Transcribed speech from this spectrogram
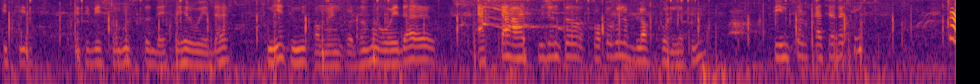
পৃথিবী পৃথিবীর সমস্ত দেশের ওয়েদার নিয়ে তুমি কমেন্ট করো। তোমার ওয়েদার একটা আজ পর্যন্ত কতগুলো ব্লগ করলে তুমি? তিনশোর কাছাকাছি? না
